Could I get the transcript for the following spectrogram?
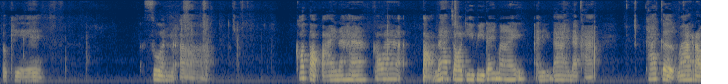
โอเค ส่วนข้อต่อไปนะคะก็ว่าต่อหน้าจอทีวีได้ไหมอันนี้ได้นะคะ ถ้าเกิดว่าเรา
